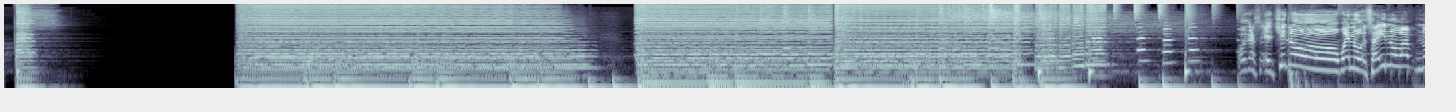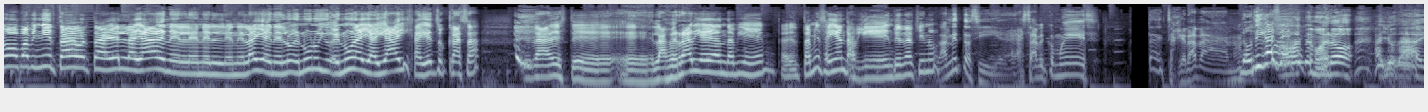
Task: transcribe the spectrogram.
Oigas, el chino, bueno, pues ahí no va, no va a venir, está ahorita él allá en el, en el, en el, en el, en uno, en una yayay, ahí en su casa. ¿Verdad? Este, eh, la Ferrari anda bien, también, también se anda bien, ¿verdad, chino? La neta sí, ya sabe cómo es. Está exagerada, ¿no? No digas ¡Ay, me muero! ¡Ayuda!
